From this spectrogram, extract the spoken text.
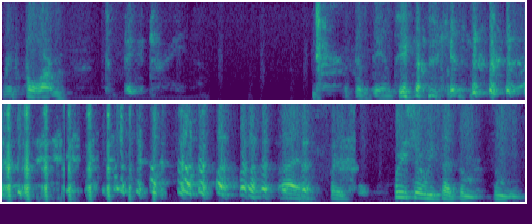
reform to bigotry. With those damn teams. I'm just kidding. Pretty, pretty sure we said some some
